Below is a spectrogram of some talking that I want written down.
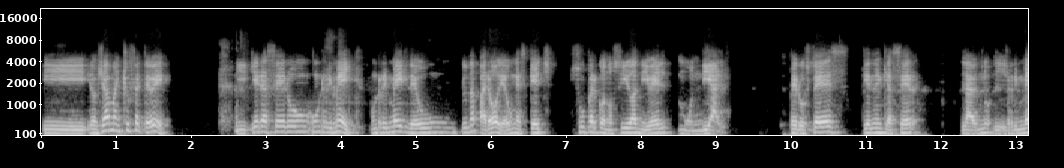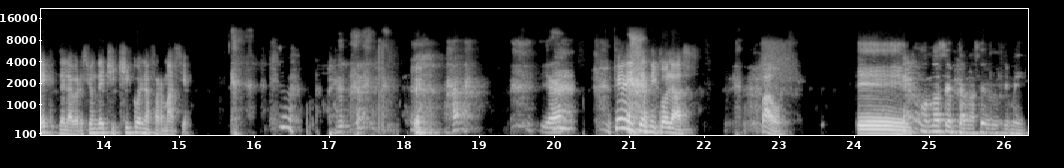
y los llama Enchufe TV. Y quiere hacer un, un remake, un remake de, un, de una parodia, un sketch súper conocido a nivel mundial. Pero ustedes tienen que hacer la- el remake de la versión de Chichico en la farmacia. ¿Qué dices, Nicolás? Pau. Eh, No, no aceptan hacer el remake.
